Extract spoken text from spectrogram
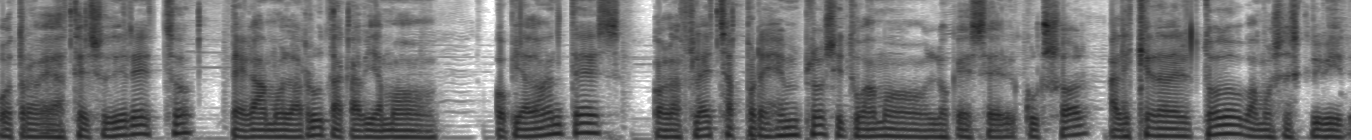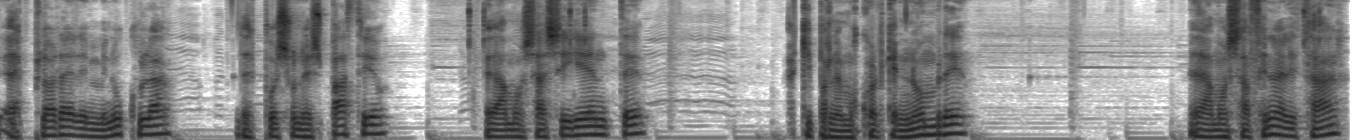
Otra vez acceso directo. Pegamos la ruta que habíamos copiado antes. Con las flechas, por ejemplo, situamos lo que es el cursor. A la izquierda del todo vamos a escribir Explorer en minúscula, después un espacio, le damos a siguiente, aquí ponemos cualquier nombre, le damos a finalizar,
